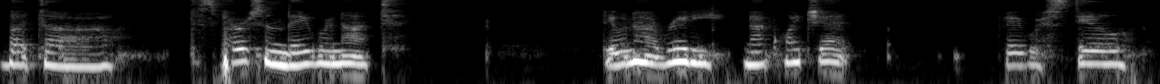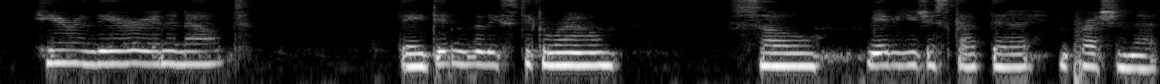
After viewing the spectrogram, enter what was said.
But uh, this person, they were not. They were not ready, not quite yet. They were still here and there, in and out. They didn't really stick around. So maybe you just got the impression that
